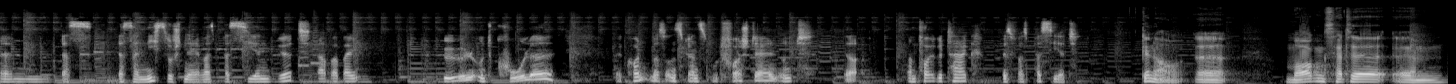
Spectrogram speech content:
ähm, dass, dass da nicht so schnell was passieren wird. Aber bei Öl und Kohle äh, konnten wir es uns ganz gut vorstellen und ja, am Folgetag ist was passiert. Genau. Äh, morgens hatte ähm,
